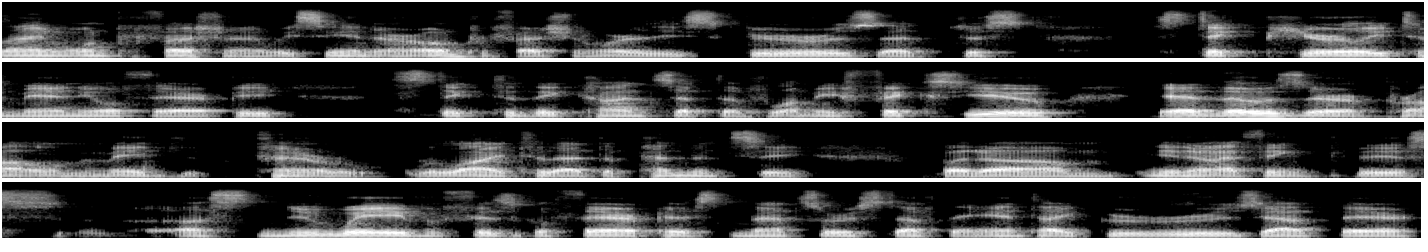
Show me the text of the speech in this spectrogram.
not even one profession. We see in our own profession where these gurus that just stick purely to manual therapy stick to the concept of let me fix you yeah those are a problem and may kind of rely to that dependency but um, you know, I think this us new wave of physical therapists and that sort of stuff, the anti-gurus out there,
